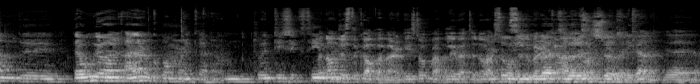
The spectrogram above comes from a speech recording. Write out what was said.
and uh, there will be another Copa America in 2016. But not just the Copa America, he's talking about the I'm Libertadores. talking the Libertadores and Sudamericana. Sudamericana. Yeah,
